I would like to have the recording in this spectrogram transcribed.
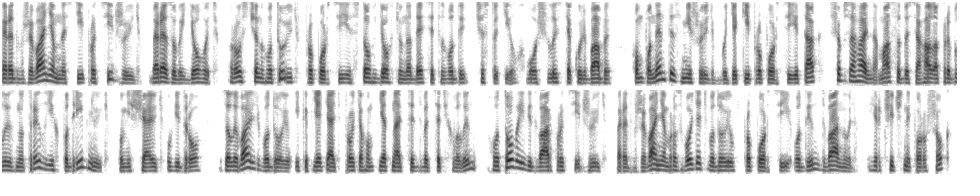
перед вживанням настій проціджують, березовий дьоготь, розчин готують в пропорції 100 дьогтю на 10 води, чистотіл, хвощ, листя кульбаби. Компоненти змішують в будь-якій пропорції так, щоб загальна маса досягала приблизно 3, їх подрібнюють, поміщають у відро заливають водою і кип'ятять протягом 15-20 хвилин, готовий відвар проціджують. Перед вживанням розводять водою в пропорції 1-2-0. Гірчичний порошок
